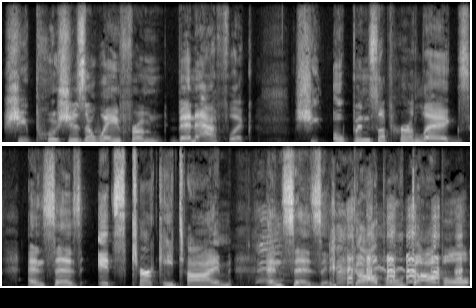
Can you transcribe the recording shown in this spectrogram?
She pushes away from Ben Affleck. She opens up her legs and says, It's turkey time, and says, Gobble, gobble,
